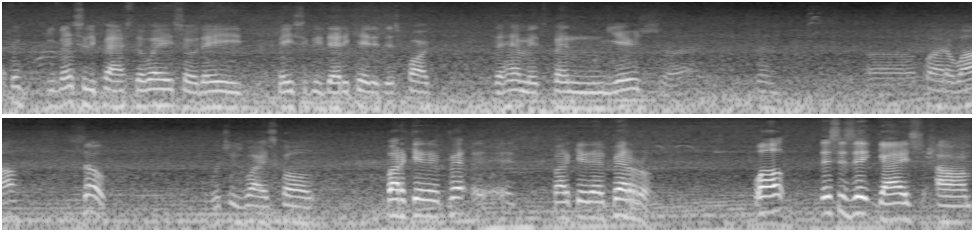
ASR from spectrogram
I think, eventually passed away. So they basically dedicated this park to him. It's been years, uh, it's been uh, quite a while. So, which is why it's called Parque, de eh, Parque del Perro. Well, this is it, guys. Um,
